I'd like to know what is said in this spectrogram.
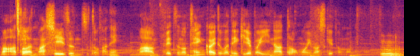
まあ、あとはまあシーズンズとかね、まあ、別の展開とかできればいいなとは思いますけども。うん。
